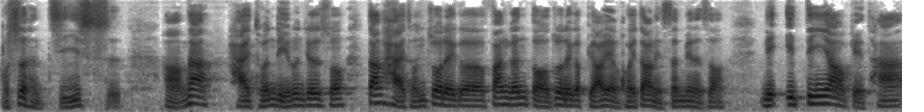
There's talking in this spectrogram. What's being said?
不是很及时。好，那海豚理论就是说，当海豚做了一个翻跟斗，做了一个表演，回到你身边的时候，你一定要给他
